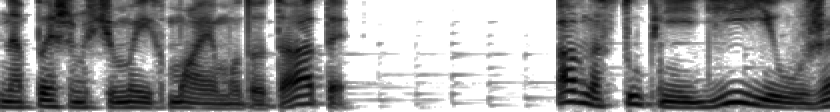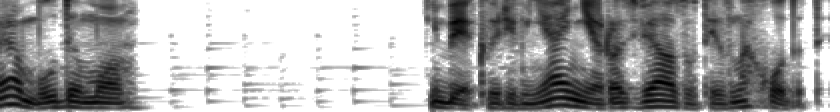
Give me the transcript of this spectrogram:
Напишемо, що ми їх маємо додати, а в наступній дії вже будемо, ніби як вирівняння, розв'язувати і знаходити.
